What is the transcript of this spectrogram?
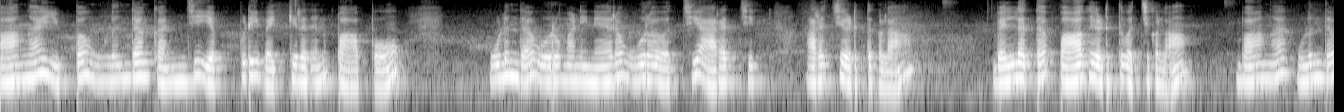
வாங்க இப்போ உளுந்தங்கஞ்சி எப்படி வைக்கிறதுன்னு பார்ப்போம் உளுந்தை ஒரு மணி நேரம் ஊற வச்சு அரைச்சி அரைச்சி எடுத்துக்கலாம். வெள்ளத்தை பாகு எடுத்து வச்சுக்கலாம். வாங்க உளுந்தை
